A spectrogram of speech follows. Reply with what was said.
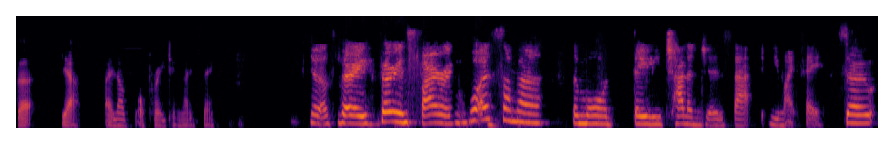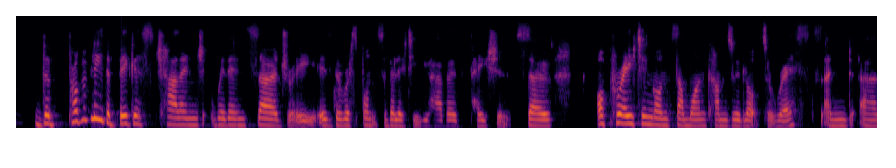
but yeah, I love operating, I'd say. Yeah, that's very, very inspiring. What are some uh, the more daily challenges that you might face? So the probably the biggest challenge within surgery is the responsibility you have over patients. So operating on someone comes with lots of risks and uh,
